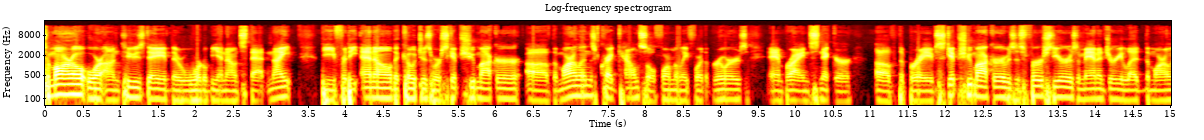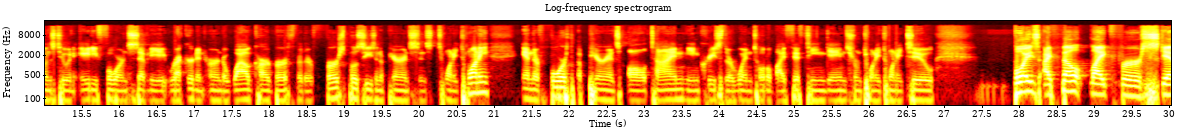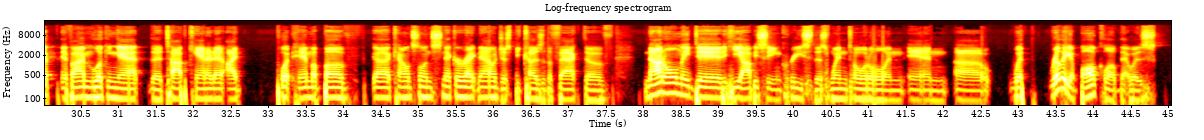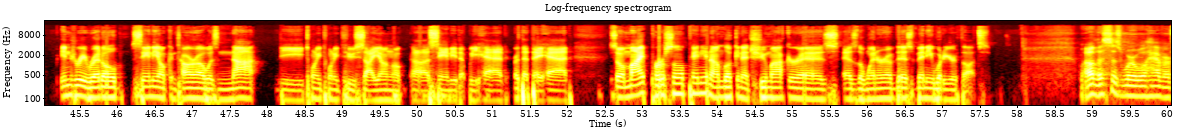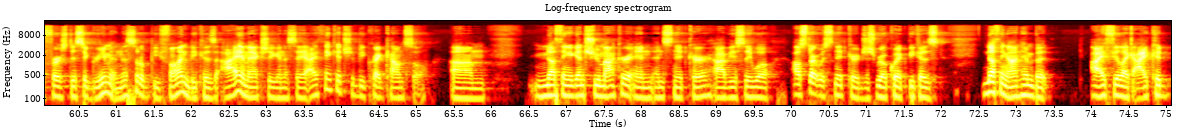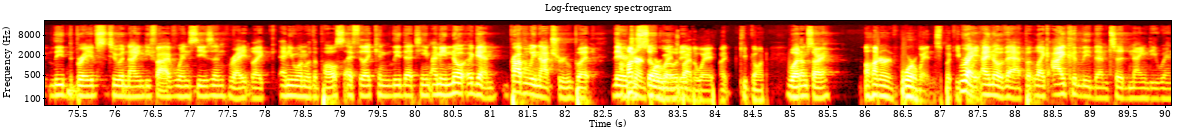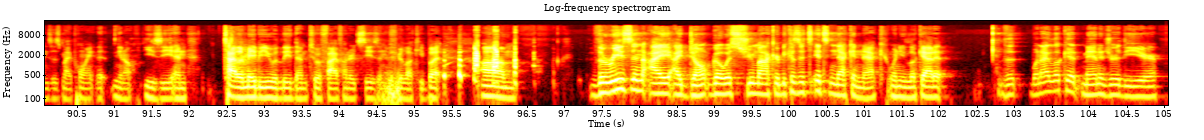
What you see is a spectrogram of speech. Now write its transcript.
tomorrow or on Tuesday, the award will be announced that night. The for the NL, the coaches were Skip Schumaker of the Marlins, Craig Counsell, formerly for the Brewers, and Brian Snitker of the Braves. Skip Schumaker was his first year as a manager. He led the Marlins to an 84 and 78 record and earned a wild card berth for their first postseason appearance since 2020 and their fourth appearance all time. He increased their win total by 15 games from 2022. Boys, I felt like for Skip, if I'm looking at the top candidate, I'd put him above uh, Counsell and Snitker right now, just because of the fact of not only did he obviously increase this win total and and uh, with really a ball club that was injury riddled, Sandy Alcantara was not the 2022 Cy Young uh, Sandy that we had or that they had. So, in my personal opinion, I'm looking at Schumaker as as the winner of this. Vinny, what are your thoughts? Well, this is where we'll have our first disagreement, and this will be fun because I am actually going to say I think it should be Craig Counsell. Um, nothing against Schumaker and and Snitker, obviously. Well, I'll start with Snitker just real quick because nothing on him, but I feel like I could lead the Braves to a 95 win season, right? Like anyone with a pulse, I feel like can lead that team. I mean, no, again, probably not true, but they're just so wins, loaded. by the way. But keep going. What? I'm sorry. 104 wins, but keep right. Going. I know that, but like I could lead them to 90 wins is my point. That, you know, easy. And Tyler, maybe you would lead them to a 500 season if you're lucky. But um, the reason I I don't go with Schumaker because it's it's neck and neck when you look at it the when I look at manager of the year,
